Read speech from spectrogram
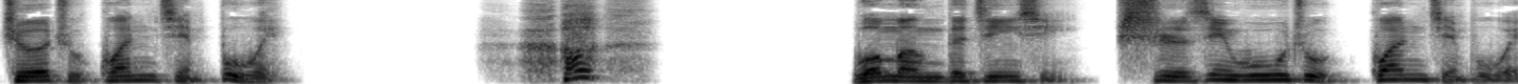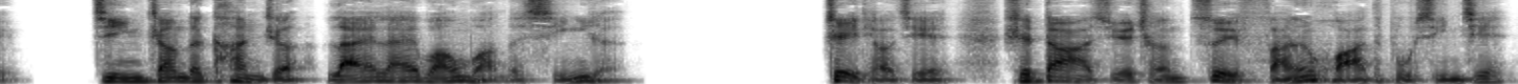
遮住关键部位。啊！我猛地惊醒，使劲捂住关键部位，紧张的看着来来往往的行人。这条街是大学城最繁华的步行街，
